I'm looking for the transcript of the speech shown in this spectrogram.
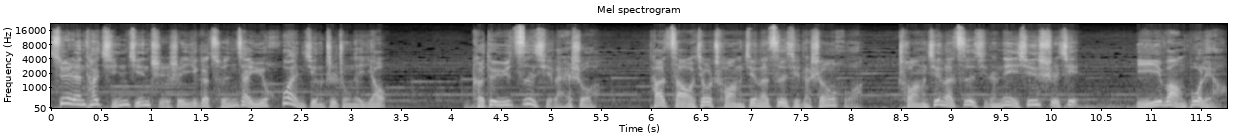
虽然他仅仅只是一个存在于幻境之中的妖，可对于自己来说，他早就闯进了自己的生活，闯进了自己的内心世界，遗忘不了，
